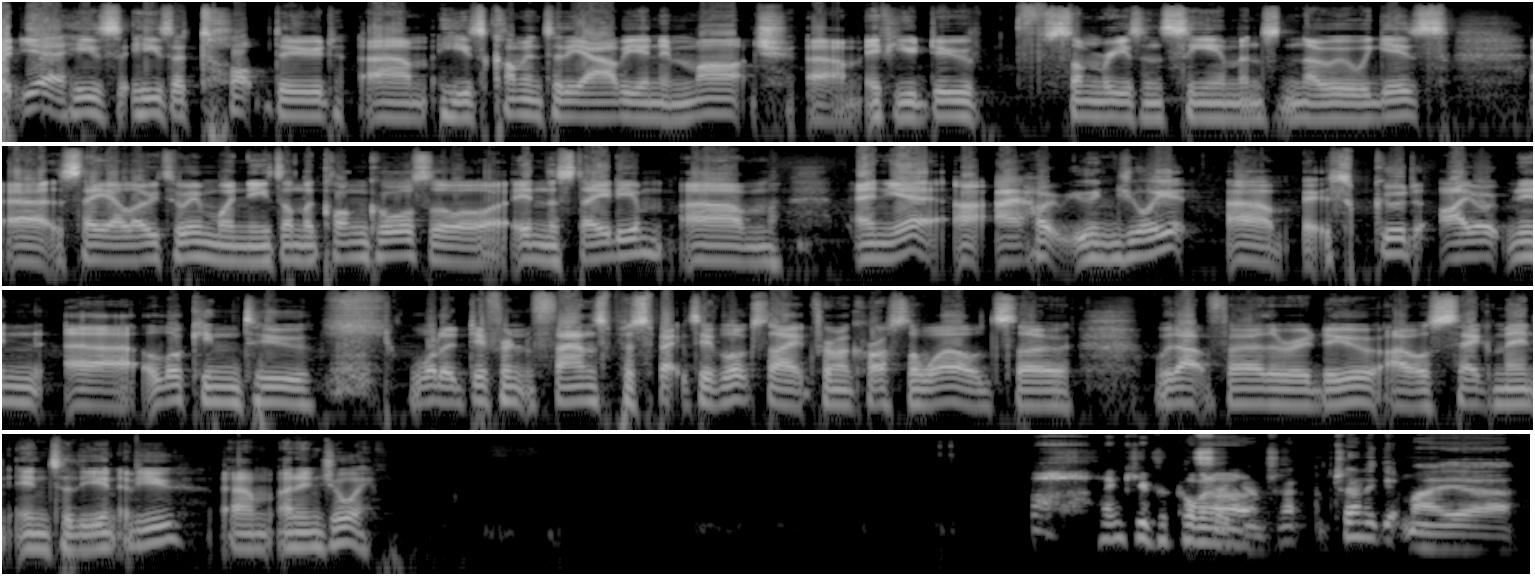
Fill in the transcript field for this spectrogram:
but yeah, he's he's a top dude. Um, he's coming to the Albion in March. Um, if you do, for some reason, see him and know who he is, uh, say hello to him when he's on the concourse or in the stadium. Um, and yeah, I, I, hope you enjoy it. Um, it's good, eye-opening uh, look into what a different fan's perspective looks like from across the world. So, without further ado, I will segment into the interview um, and enjoy. Oh, thank you for coming on. I'm, try- I'm, trying to get my uh,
